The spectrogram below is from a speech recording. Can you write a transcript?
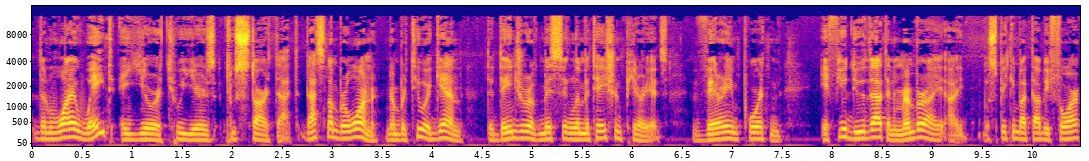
then why wait a year or two years to start that? That's number one. Number two, again, the danger of missing limitation periods. Very important. If you do that, and remember, I, I was speaking about that before,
